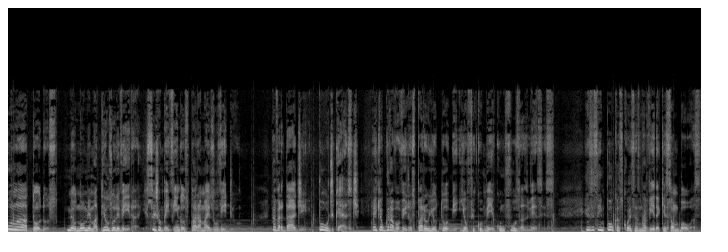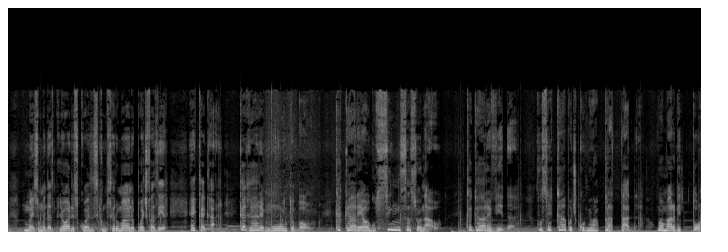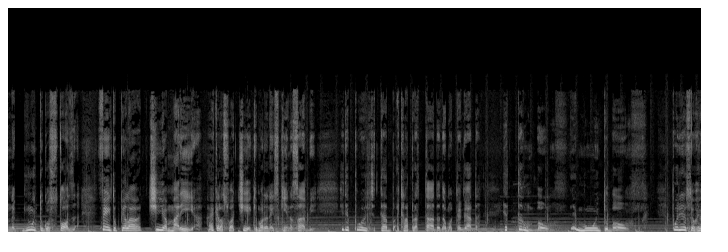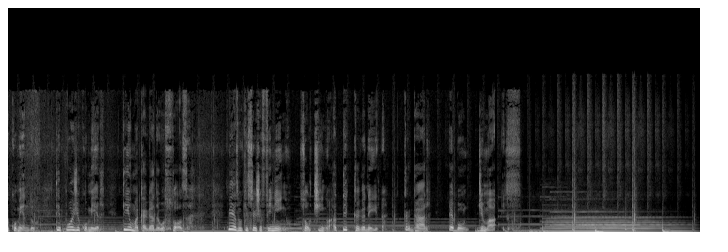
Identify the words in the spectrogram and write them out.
Olá a todos, meu nome é Matheus Oliveira e sejam bem-vindos para mais um vídeo. Na verdade, podcast é que eu gravo vídeos para o YouTube e eu fico meio confuso às vezes. Existem poucas coisas na vida que são boas, mas uma das melhores coisas que um ser humano pode fazer é cagar. Cagar é muito bom. Cagar é algo sensacional. Cagar é vida. Você acaba de comer uma pratada, uma marmitona muito gostosa, feito pela tia Maria, aquela sua tia que mora na esquina, sabe? E depois de ter aquela pratada, dar uma cagada, é tão bom, é muito bom. Por isso eu recomendo, depois de comer, dê uma cagada gostosa. Mesmo que seja fininho, soltinho, até caganeira. Cagar é bom demais.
